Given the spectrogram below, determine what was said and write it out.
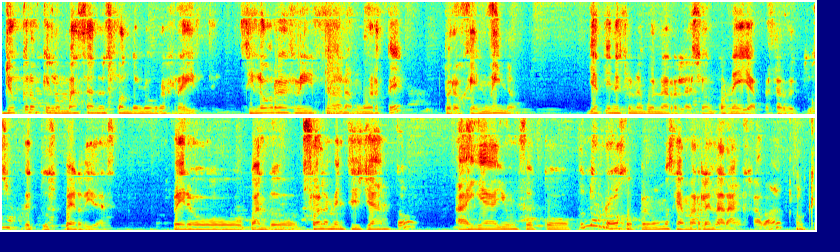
yo creo que lo más sano es cuando logras reírte. Si logras reírte de la muerte, pero genuino, ya tienes una buena relación con ella a pesar de tus, de tus pérdidas. Pero cuando solamente es llanto, ahí hay un foco, pues no rojo, pero vamos a llamarle naranja, ¿va? Ok.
